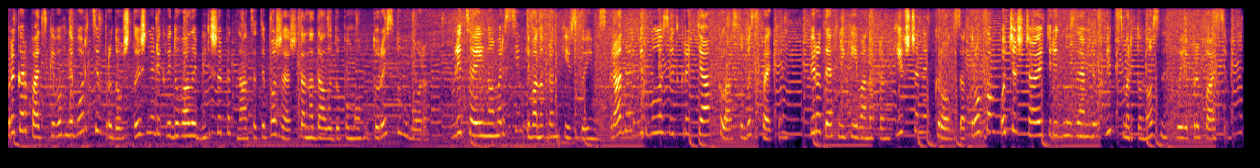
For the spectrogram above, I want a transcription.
Прикарпатські вогнеборці впродовж тижня ліквідували більше 15 пожеж та надали допомогу туристу в горах. В ліцеї номер 7 Івано-Франківської міськради відбулось відкриття класу безпеки. Піротехніки Івано-Франківщини крок за кроком очищають рідну землю від смертоносних боєприпасів.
